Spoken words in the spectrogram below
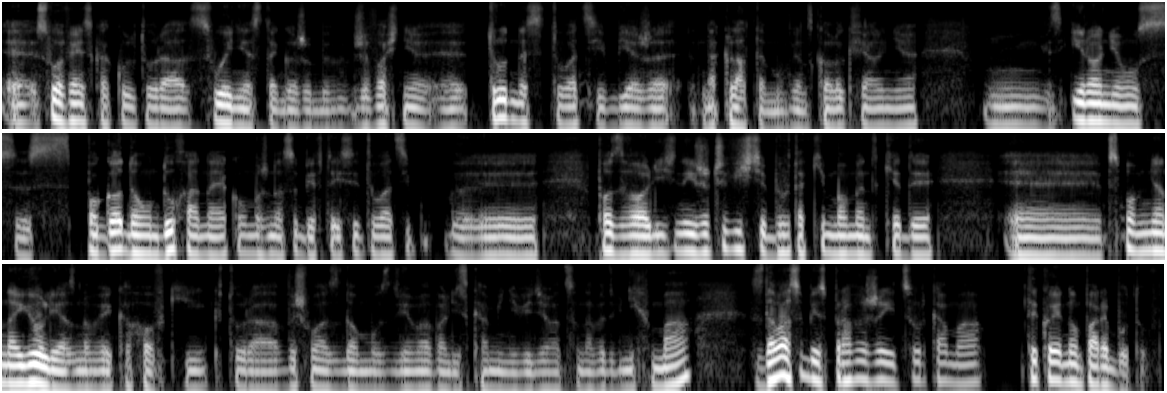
e, słowiańska kultura słynie z tego, żeby, że właśnie e, trudne sytuacje bierze na klatę, mówiąc kolokwialnie, mm, z ironią, z, z pogodą ducha, na jaką można sobie w tej sytuacji e, pozwolić. No i rzeczywiście był taki moment, kiedy wspomniana Julia z Nowej Kachowki, która wyszła z domu z dwiema walizkami, nie wiedziała, co nawet w nich ma, zdała sobie sprawę, że jej córka ma tylko jedną parę butów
